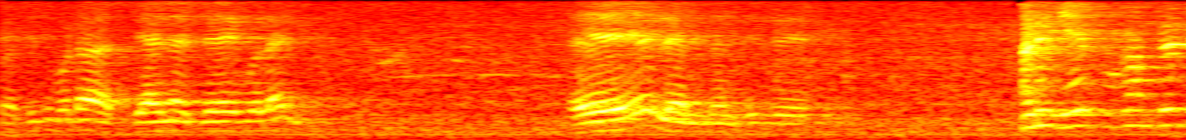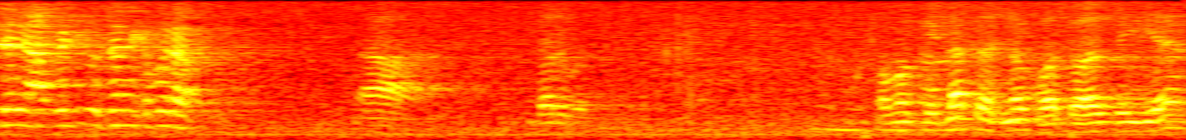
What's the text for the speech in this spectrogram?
પછી તો મોટા અધ્યાય ને અધ્યાય બોલાય ને. એ લેનદેનથી તે અને એ પ્રોગ્રામ થાય ત્યારે આગળ બધાને ખબર આપે. હા બરોબર. આમાં કેટલા પ્રશ્નો ફસવાલ થઈ ગયા?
